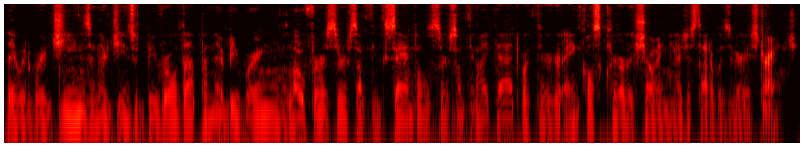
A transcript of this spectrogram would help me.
They would wear jeans, and their jeans would be rolled up, and they'd be wearing loafers or something, sandals or something like that, with their ankles clearly showing, and I just thought it was very strange.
